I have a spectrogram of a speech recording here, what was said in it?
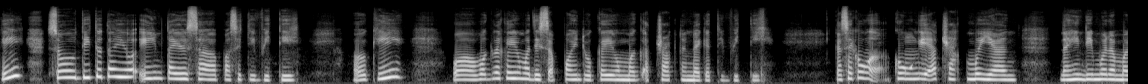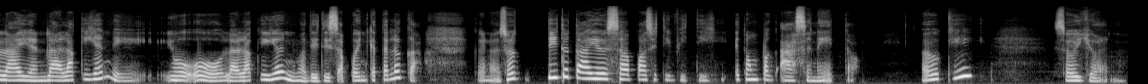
Okay? So, dito tayo, aim tayo sa positivity. Okay? Well, wag na kayong ma-disappoint, wag kayong mag-attract ng negativity. Kasi kung, kung i-attract mo yan na hindi mo na malayan, lalaki yan eh. Oo, lalaki yun. Madi-disappoint ka talaga. Ganun. So, dito tayo sa positivity. Itong pag-asa na ito. Okay? So, yun.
